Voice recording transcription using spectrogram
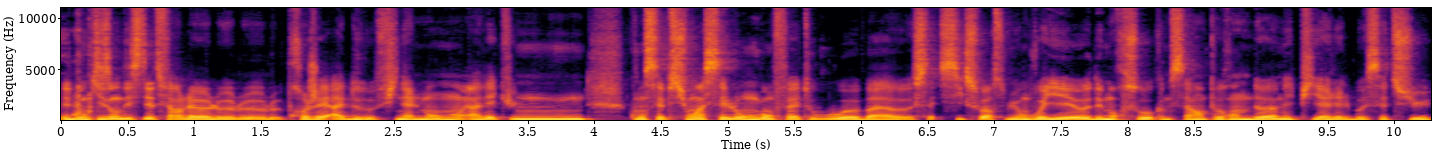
Et donc, ils ont décidé de faire le, projet à deux, finalement, avec une conception assez longue, en fait, où euh, bah, Sixworth lui envoyait euh, des morceaux comme ça, un peu random, et puis elle, elle bossait dessus.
